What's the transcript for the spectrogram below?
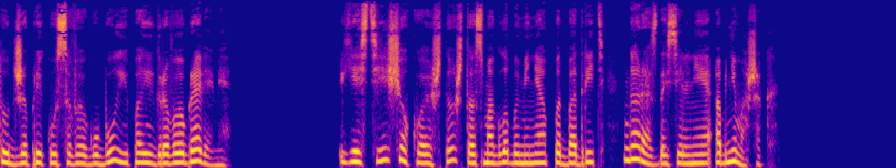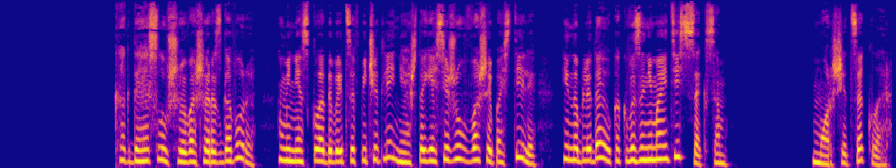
тут же прикусываю губу и поигрываю бровями. Есть еще кое-что, что смогло бы меня подбодрить гораздо сильнее обнимашек. Когда я слушаю ваши разговоры, у меня складывается впечатление, что я сижу в вашей постели и наблюдаю, как вы занимаетесь сексом. Морщится Клэр.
